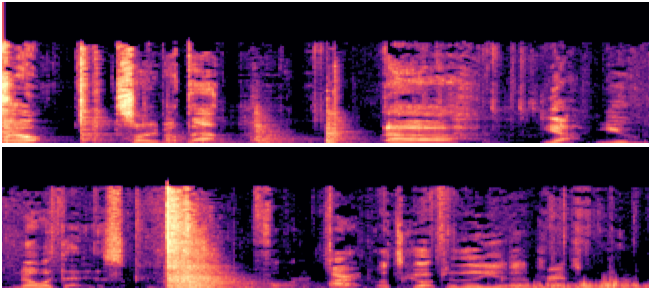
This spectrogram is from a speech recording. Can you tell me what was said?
Well, sorry about that. Uh, yeah, you know what that is. For. All right, let's go up to the uh, transformer.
